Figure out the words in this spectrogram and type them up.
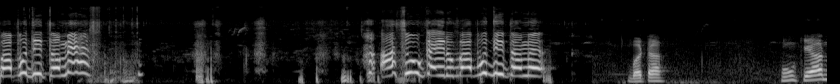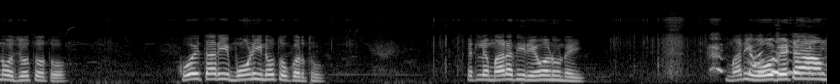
બાપુજી તમે? આ શું કર્યું બાપુજી તમે? બટા, હું ક્યારનો જોતો તો કોઈ તારી બોણી નહોતું કરતું. એટલે મારાથી રહેવાનું નહીં. મારી હો બેટા આમ,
